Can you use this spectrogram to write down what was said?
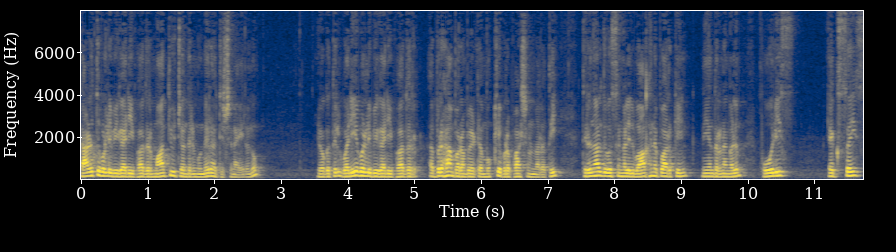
താഴത്തുപള്ളി വികാരി ഫാദർ മാത്യു ചന്ദ്രൻ മുന്നേൽ അധ്യക്ഷനായിരുന്നു. യോഗത്തിൽ വലിയ പള്ളി വികാരി ഫാദർ അബ്രഹാം പറമ്പേട്ട് മുഖ്യപ്രഭാഷണം നടത്തി. തിരുനാൾ ദിവസങ്ങളിൽ വാഹന പാർക്കിംഗ് നിയന്ത്രണങ്ങളും പോലീസ് എക്സൈസ്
